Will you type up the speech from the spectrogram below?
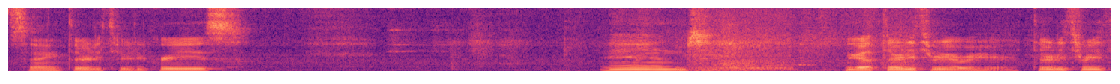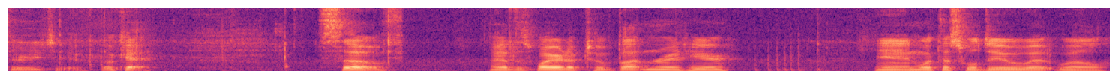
Saying 33 degrees. And we got 33 over here. 33, 32. Okay. So, I have this wired up to a button right here. And what this will do, it will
